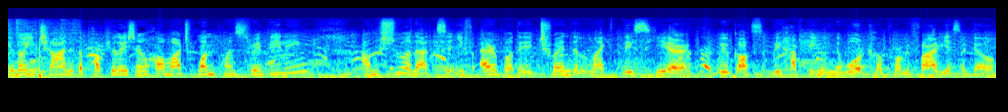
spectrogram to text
You know, in China, the population, how much? 1.3 billion? I'm sure that if everybody trained like this here, we got we have been in the World Cup probably five years ago.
